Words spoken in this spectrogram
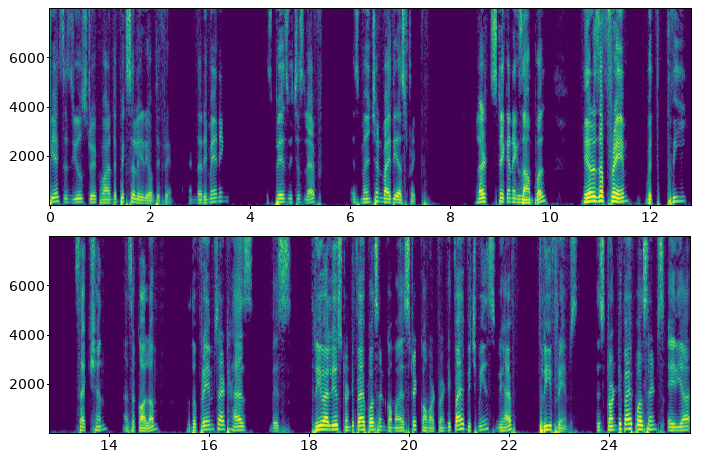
px is used to acquire the pixel area of the frame and the remaining space which is left is mentioned by the asterisk. Let's take an example. Here is a frame with three section as a column. So the frame set has this three values 25% comma asterisk comma 25 which means we have three frames. This 25% area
